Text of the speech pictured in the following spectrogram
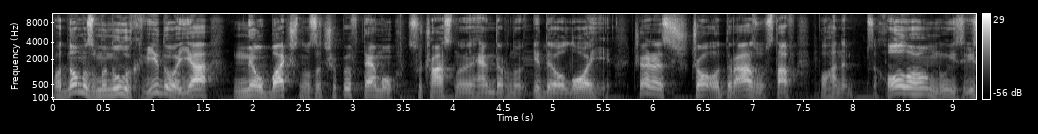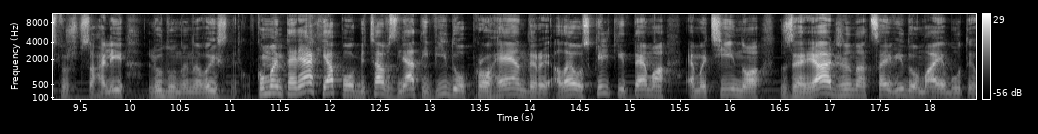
В одному з минулих відео я необачно зачепив тему сучасної гендерної ідеології, через що одразу став поганим психологом. Ну і звісно ж, взагалі людоненависником. В коментарях я пообіцяв зняти відео про гендери, але оскільки тема емоційно заряджена, це відео має бути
